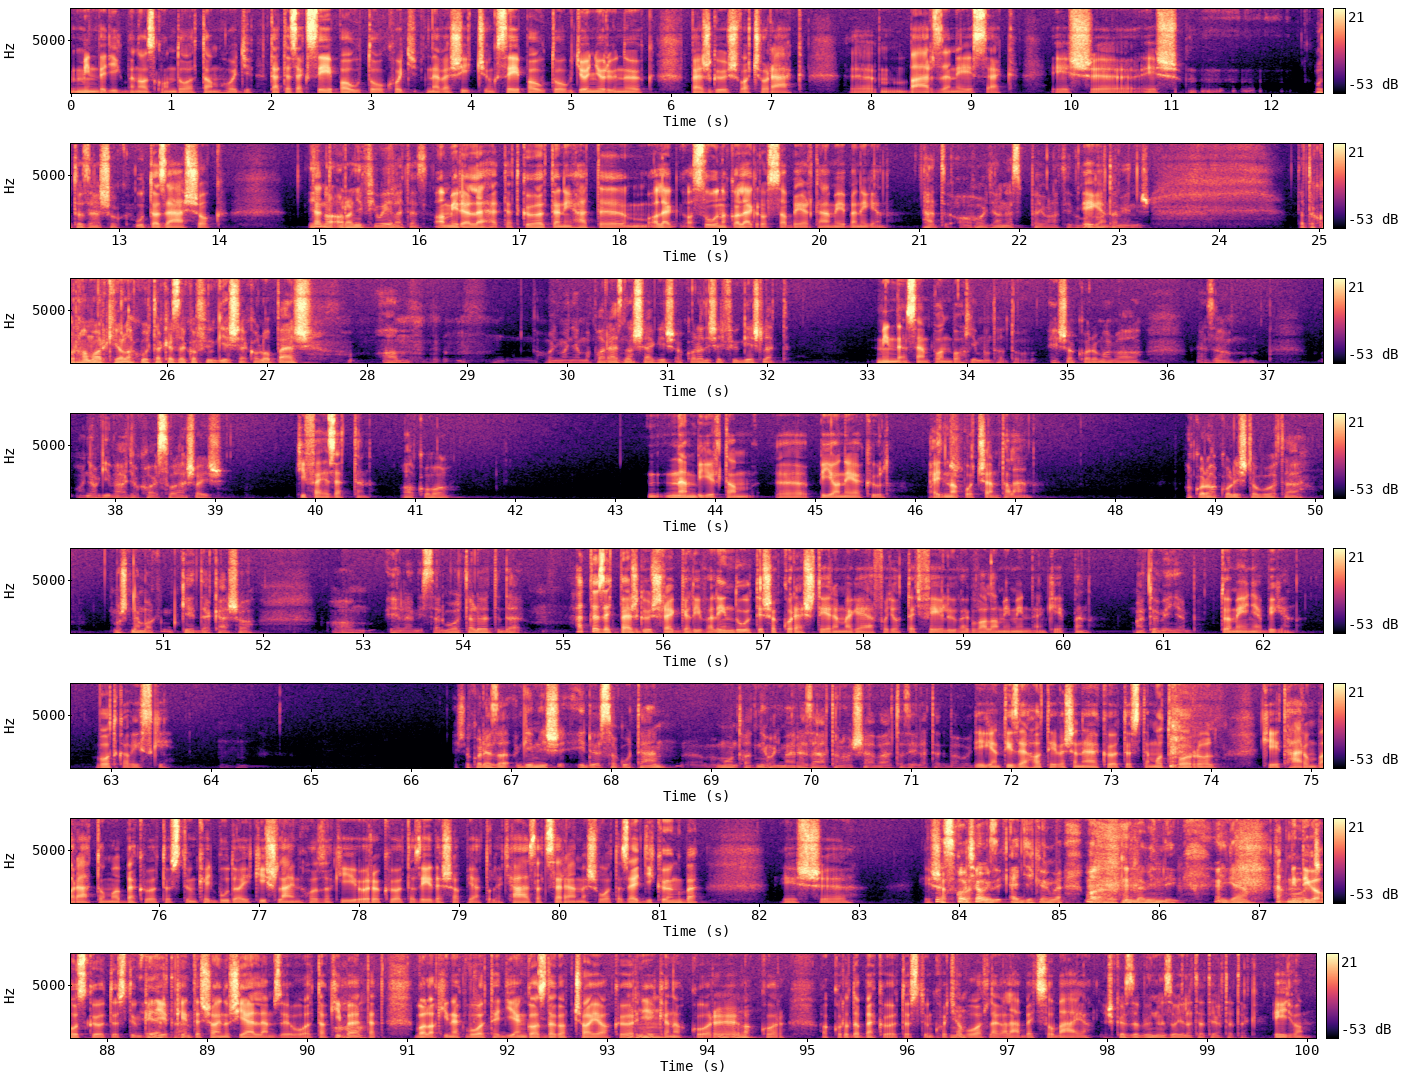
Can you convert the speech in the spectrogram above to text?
Mindegyikben azt gondoltam, hogy tehát ezek szép autók, hogy nevesítsünk szép autók, gyönyörű nők, pesgős vacsorák, bárzenészek, és, és Utazások. utazások, Ilyen Tehát, aranyi fiú élet ez? amire lehetett költeni, hát a, leg, a szónak a legrosszabb értelmében, igen. Hát, ahogyan, ez pejoratív, gondoltam én is. Tehát akkor hamar kialakultak ezek a függések, a lopás, a, hogy mondjam, a paráznaság is, akkor az is egy függés lett? Minden szempontból. Kimondható. És akkor maga ez a anyagi vágyak hajszolása is? Kifejezetten. Alkohol? Nem bírtam ö, pia nélkül. Egy is. napot sem talán. Akkor alkoholista voltál? Most nem a két dekás a, a élelmiszer volt előtt, de Hát ez egy pesgős reggelivel indult, és akkor estére meg elfogyott egy fél üveg valami mindenképpen. már töményebb. Töményebb, igen. Vodka, whisky. És akkor ez a gimnis időszak után mondhatni, hogy már ez általánossá vált az életedben, hogy Igen, 16 évesen elköltöztem otthonról, két-három barátommal beköltöztünk egy budai kislányhoz, aki örökölt az édesapjától egy házat, szerelmes volt az egyikünkbe, és, és ez hogy hangzik egyikünkben, valamelyikünkben mindig. Igen. Hát mindig Bocs. ahhoz költöztünk Értem. Egyébként, ez sajnos jellemző volt, akiben, Aha. tehát valakinek volt egy ilyen gazdagabb csaja a környéken, Mhm. akkor, uh akkor, akkor oda beköltöztünk, hogyha volt legalább egy szobája. És közben bűnöző életet éltetek. Így van.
